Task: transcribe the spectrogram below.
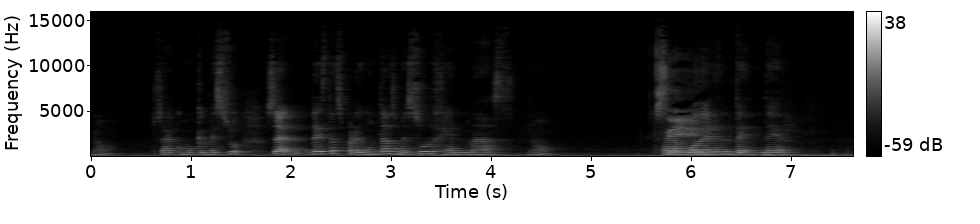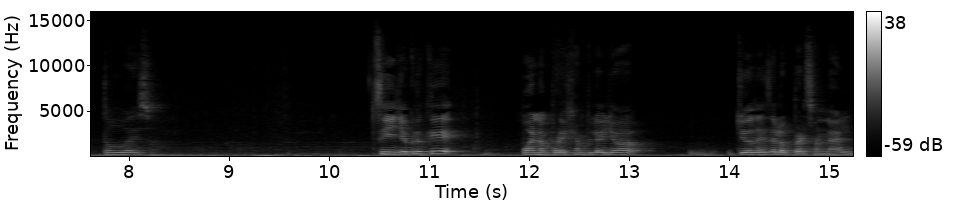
¿No? O sea, como que me... o sea, de estas preguntas me surgen más, ¿no? Para poder entender todo eso. Sí, yo creo que, bueno, por ejemplo, yo, yo desde lo personal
